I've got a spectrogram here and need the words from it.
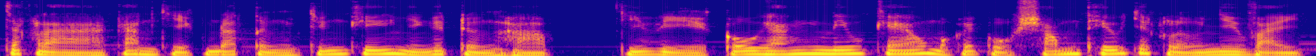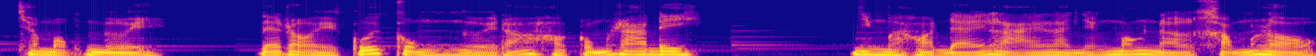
Chắc là các anh chị cũng đã từng chứng kiến những cái trường hợp chỉ vì cố gắng níu kéo một cái cuộc sống thiếu chất lượng như vậy cho một người, để rồi cuối cùng người đó họ cũng ra đi. Nhưng mà họ để lại là những món nợ khổng lồ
